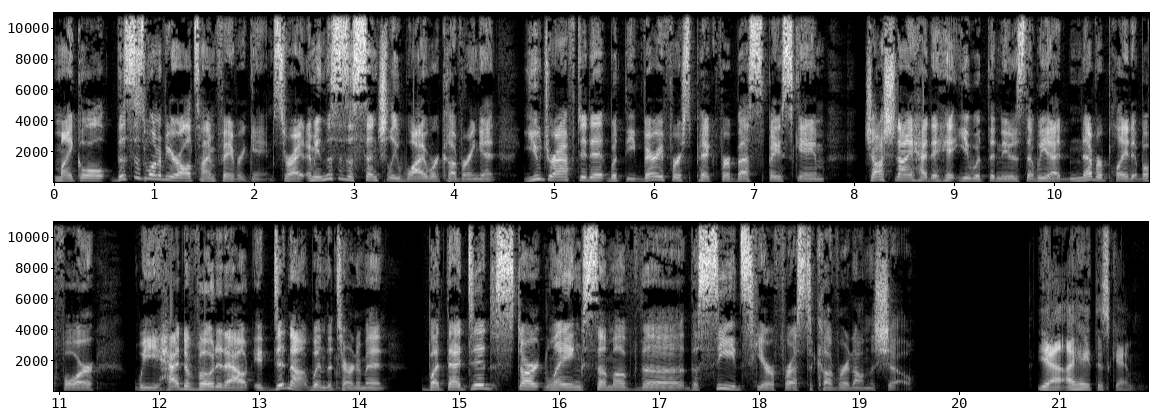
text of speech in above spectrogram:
Michael, this is one of your all time favorite games, right? I mean, this is essentially why we're covering it. You drafted it with the very first pick for best space game. Josh and I had to hit you with the news that we had never played it before. We had to vote it out. It did not win the tournament, but that did start laying some of the, the seeds here for us to cover it on the show. Yeah, I hate this game.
